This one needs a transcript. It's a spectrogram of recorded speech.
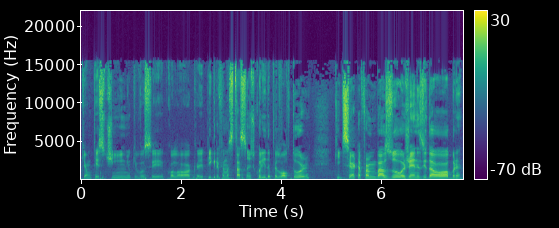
que é um textinho que você coloca. Epígrafe é uma citação escolhida pelo autor que de certa forma embasou a gênese da obra.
